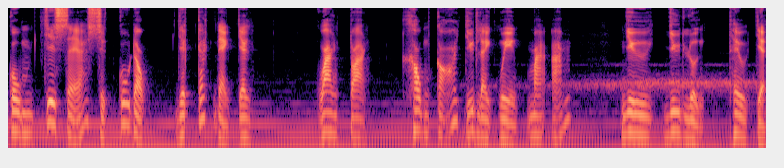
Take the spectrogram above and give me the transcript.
cùng chia sẻ sự cô độc với các nạn nhân. Hoàn toàn không có những lời nguyện ma ám như dư luận theo dệt.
